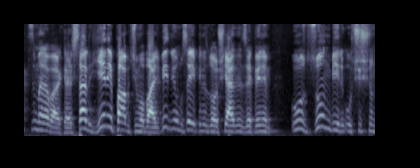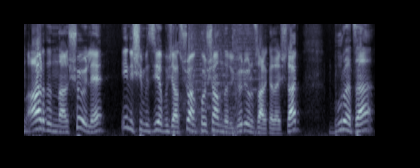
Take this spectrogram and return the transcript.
Herkese merhaba arkadaşlar. Yeni PUBG Mobile videomuza hepiniz hoş geldiniz efendim. Uzun bir uçuşun ardından şöyle inişimizi yapacağız. Şu an koşanları görüyoruz arkadaşlar. Burada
